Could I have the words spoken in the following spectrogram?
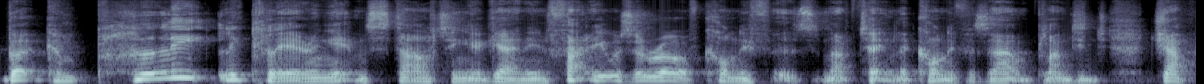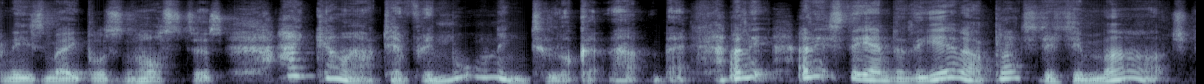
but completely clearing it and starting again. In fact, it was a row of conifers and I've taken the conifers out and planted Japanese maples and hostas. I go out every morning to look at that bed. And, it, and it's the end of the year. I planted it in March.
